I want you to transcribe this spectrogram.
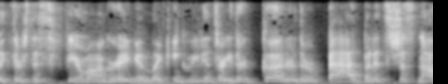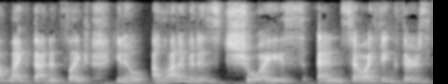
like there's this fear mongering and like ingredients are either good or they're bad, but it's just not like that. It's like, you know, a lot of it is choice. And so I think there's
